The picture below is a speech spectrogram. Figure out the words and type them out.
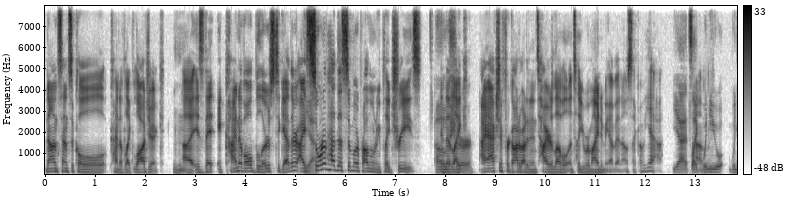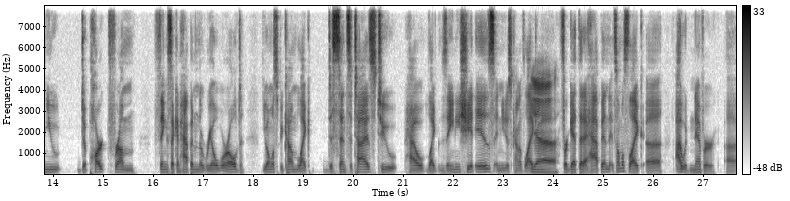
nonsensical kind of like logic. Uh, is that it kind of all blurs together? I Mm-hmm. Yeah. sort of had the similar problem when we played trees. Oh, and that like sure. I actually forgot about an entire level until you reminded me of it. And I was like, oh yeah, Yeah, it's like Um, when you when you depart from things that can happen in the real world, you almost become like desensitized to how like zany shit is, and you just kind of like Yeah. forget that it happened. It's almost like uh, I would never uh,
